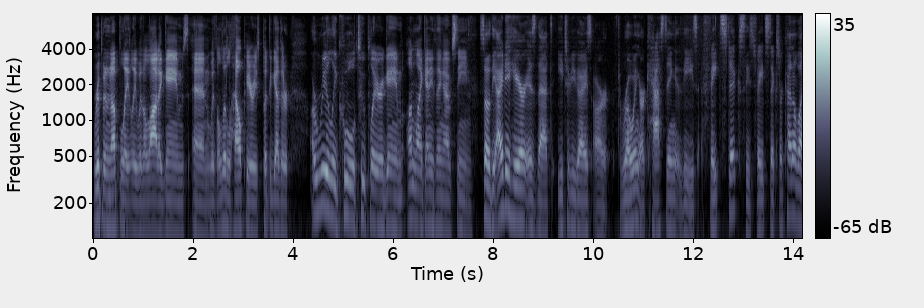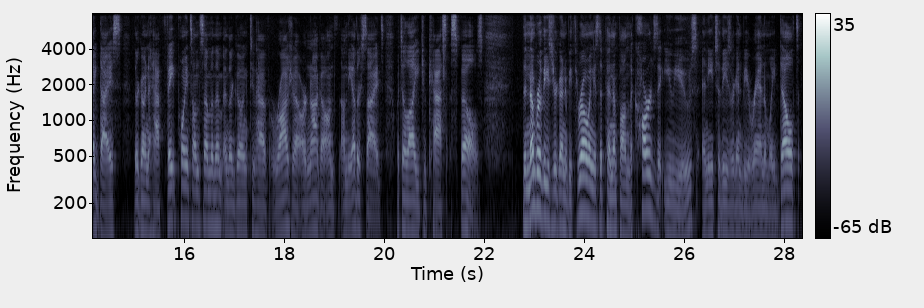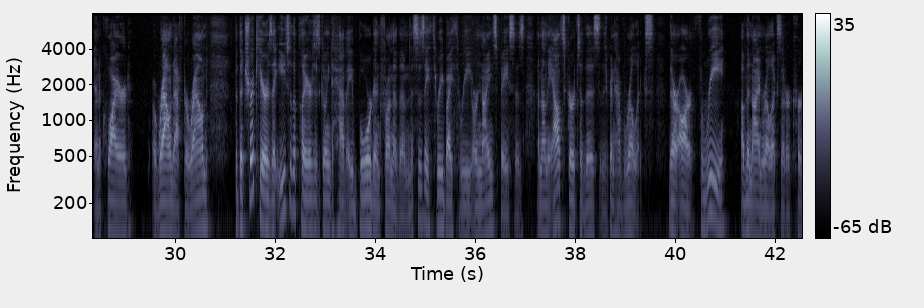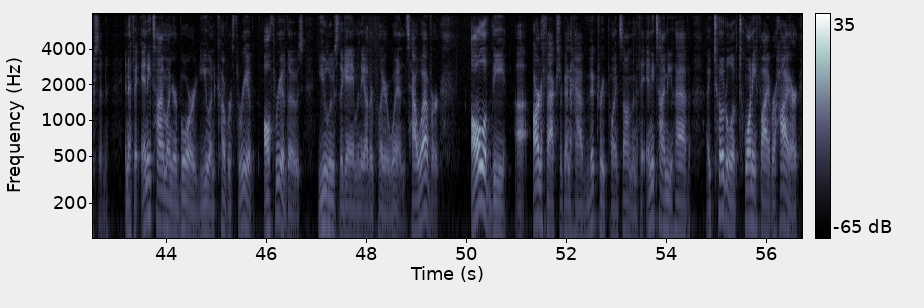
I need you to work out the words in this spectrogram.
ripping it up lately with a lot of games, and with a little help here, he's put together a really cool two-player game, unlike anything I've seen. So the idea here is that each of you guys are throwing or casting these fate sticks. These fate sticks are kind of like dice. They're going to have fate points on some of them, and they're going to have Raja or Naga on, on the other sides, which allow you to cast spells. The number of these you're going to be throwing is dependent upon the cards that you use, and each of these are going to be randomly dealt and acquired round after round. But the trick here is that each of the players is going to have a board in front of them. This is a 3 by 3 or 9 spaces, and on the outskirts of this, you're going to have relics. There are three of the nine relics that are cursed. And if at any time on your board you uncover three of all three of those, you lose the game and the other player wins. However, all of the uh, artifacts are going to have victory points on them. If at any time you have a total of 25 or higher,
